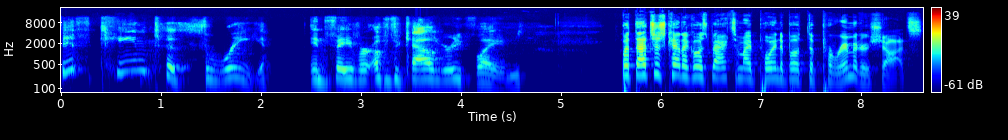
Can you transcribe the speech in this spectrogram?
15 to 3 in favor of the Calgary Flames. But that just kind of goes back to my point about the perimeter shots.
